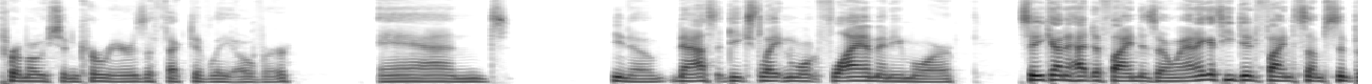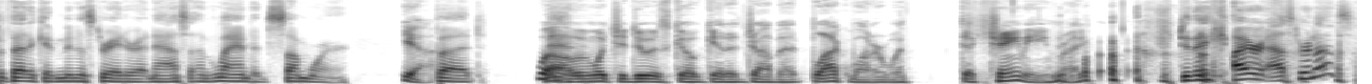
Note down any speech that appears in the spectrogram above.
promotion career is effectively over, and you know NASA Deke Slayton won't fly him anymore. So he kind of had to find his own way. And I guess he did find some sympathetic administrator at NASA and landed somewhere. Yeah. But well, man. and what you do is go get a job at Blackwater with Dick Cheney, right? do they hire astronauts?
